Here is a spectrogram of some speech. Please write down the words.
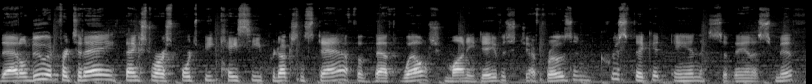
That'll do it for today. Thanks to our SportsBeat KC production staff of Beth Welsh, Monty Davis, Jeff Rosen, Chris Fickett, and Savannah Smith.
